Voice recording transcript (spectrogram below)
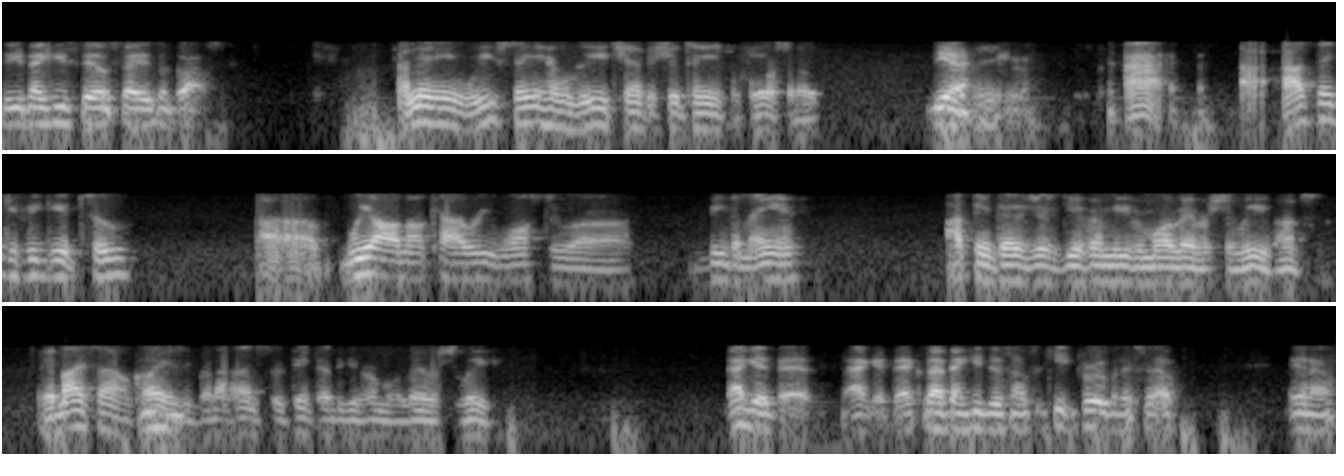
Do you think he still stays in Boston? I mean, we've seen him lead championship teams before, so Yeah. I I, think if he get two, uh, we all know Kyrie wants to uh, be the man. I think that'll just give him even more leverage to leave. Honestly, it might sound crazy, but I honestly think that'll give him more leverage to leave. I get that. I get that because I think he just wants to keep proving himself. You know,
